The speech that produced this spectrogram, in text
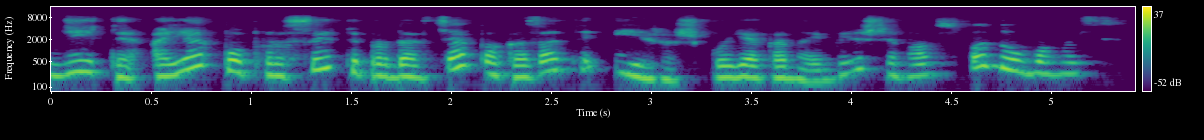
Діти, а як попросити продавця показати іграшку, яка найбільше вам сподобалась?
